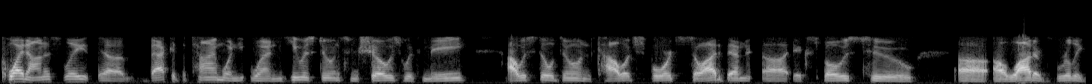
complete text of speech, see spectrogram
quite honestly, uh, back at the time when when he was doing some shows with me, I was still doing college sports, so I'd been uh, exposed to uh, a lot of really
